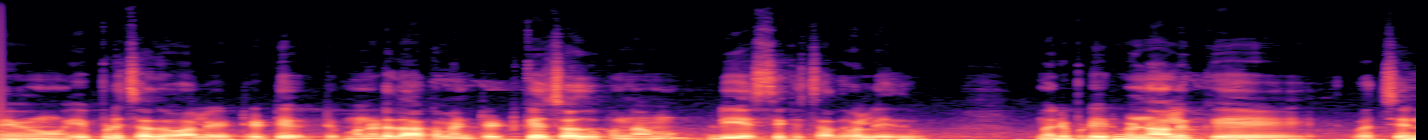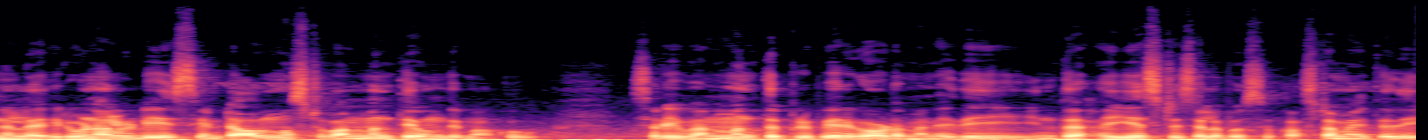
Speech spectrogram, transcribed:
మేము ఎప్పుడు చదవాలి? టెట్ మొన్నటి దాకా మేము టెట్కే చదువుకున్నాము డిఎస్సికి చదవలేదు. మరి ఇప్పుడు ఇరవై నాలుగుకే వచ్చే నెల ఇరవై నాలుగు డిఎస్సి అంటే ఆల్మోస్ట్ వన్ మంతే ఉంది మాకు. సరే ఈ వన్ మంత్ ప్రిపేర్ కావడం అనేది ఇంత హైయెస్ట్ సిలబస్ కష్టమవుతుంది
